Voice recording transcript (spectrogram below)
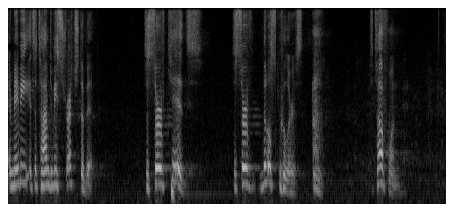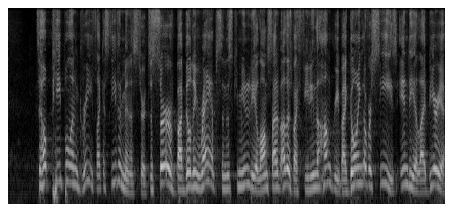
And maybe it's a time to be stretched a bit, to serve kids, to serve middle schoolers. it's a tough one. To help people in grief, like a Stephen minister, to serve by building ramps in this community alongside of others, by feeding the hungry, by going overseas, India, Liberia,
